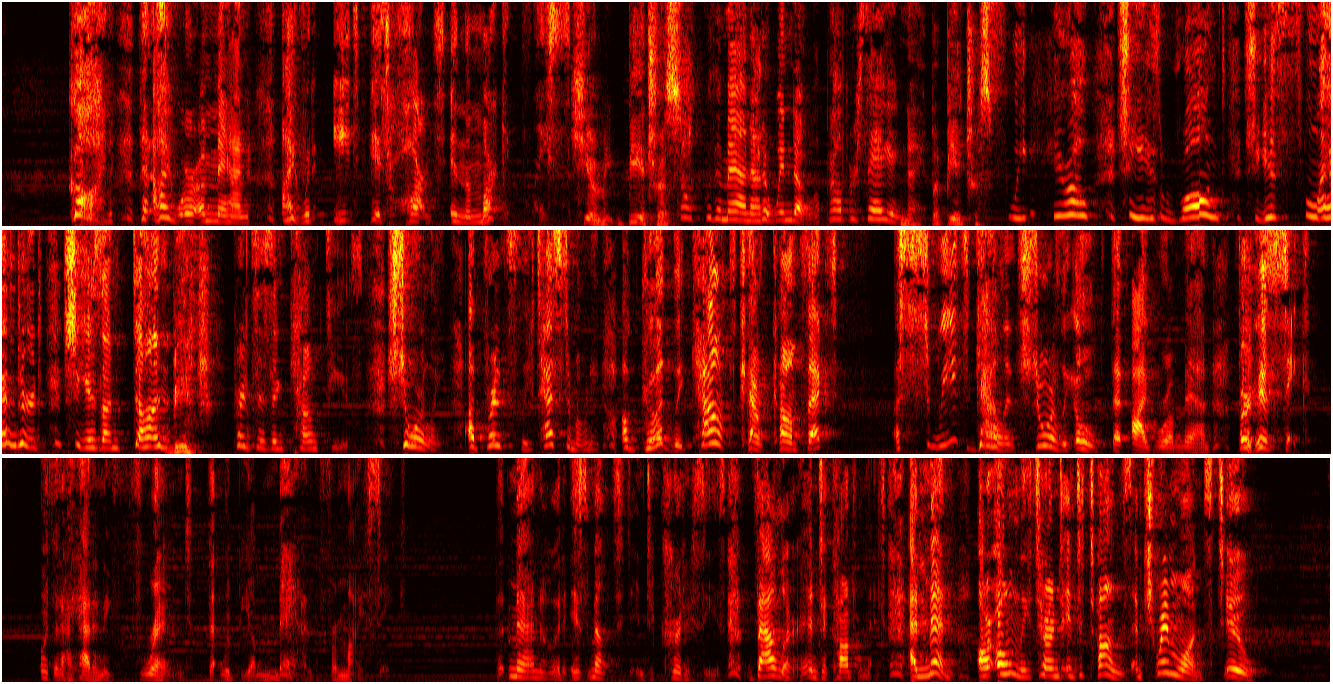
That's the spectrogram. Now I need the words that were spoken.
God, that I were a man, I would eat his heart in the marketplace. Hear me, Beatrice. Talk with a man at a window, a proper saying. Nay, but Beatrice. Sweet hero, she is wronged, she is slandered, she is undone. Beach. Princes and counties, surely a princely testimony, a goodly count, Count Comfect. A sweet gallant, surely, oh, that I were a man for his sake, or that I had any friend that would be a man for my sake. But manhood is melted into courtesies, valor into compliments, and men are only turned into tongues, and trim ones, too.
